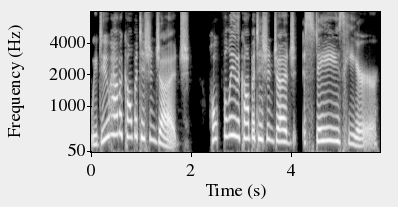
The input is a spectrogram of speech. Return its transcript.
We do have a competition judge hopefully the competition judge stays here.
